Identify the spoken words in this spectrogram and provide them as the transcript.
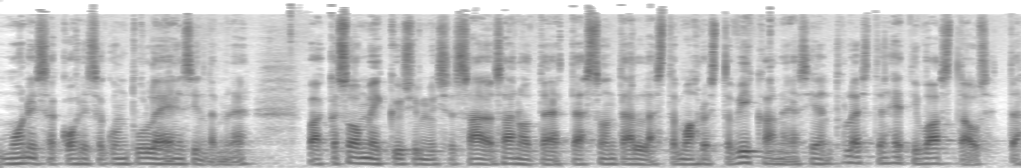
monissa kohdissa, kun tulee ensin tämmöinen vaikka somekysymys, jossa sanotaan, että tässä on tällaista mahdollista vikana, ja siihen tulee sitten heti vastaus, että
